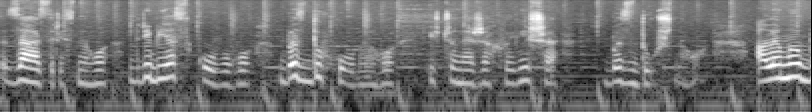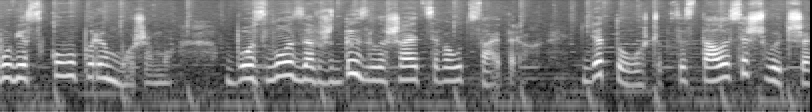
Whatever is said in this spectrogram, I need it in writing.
заздрісного, дріб'язкового, бездуховного і, що найжахливіше, бездушного. Але ми обов'язково переможемо, бо зло завжди залишається в аутсайдерах. Для того, щоб це сталося швидше,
